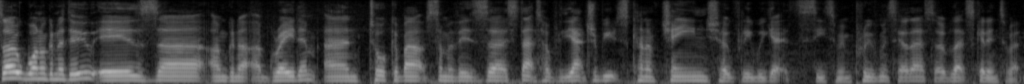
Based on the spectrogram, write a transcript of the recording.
So what I'm gonna do is uh, I'm gonna upgrade him and talk about some of his uh, stats. Hopefully the attributes kind of change. Hopefully we get to see some improvements here or there. So let's get into it.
